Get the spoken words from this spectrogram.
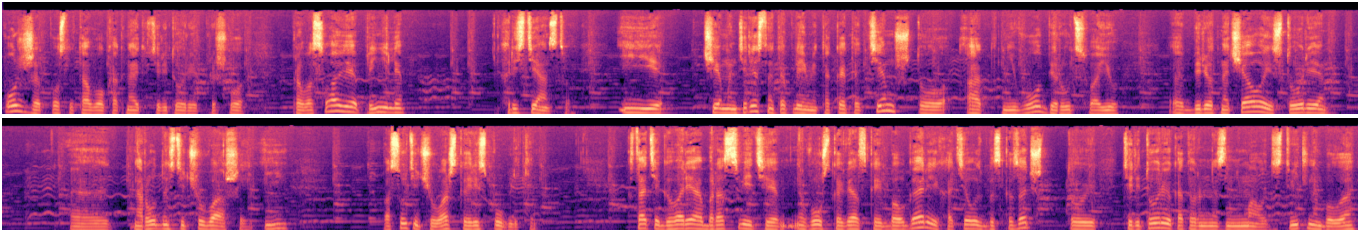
позже, после того, как на эту территорию пришло православие, приняли христианства. И чем интересно это племя, так это тем, что от него берут свою, э, берет начало история э, народности Чуваши и, по сути, Чувашской республики. Кстати говоря об рассвете Волжско-Вятской Болгарии, хотелось бы сказать, что территория, которую она занимала, действительно была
